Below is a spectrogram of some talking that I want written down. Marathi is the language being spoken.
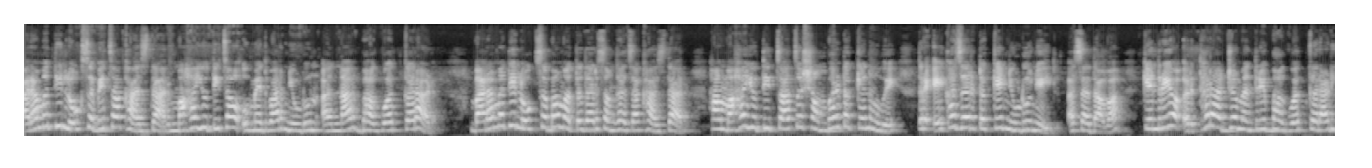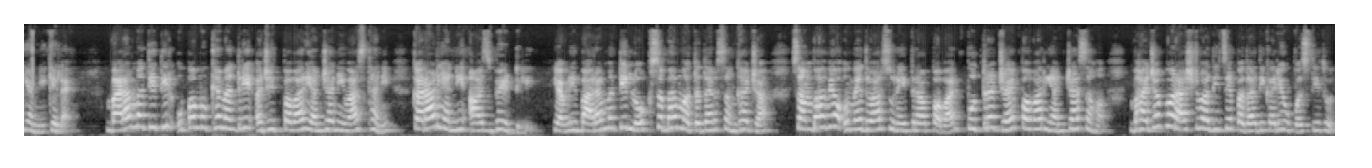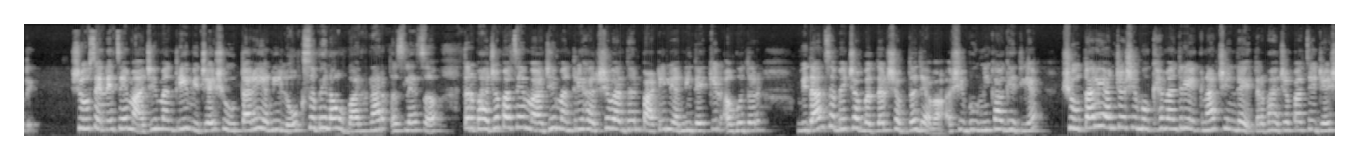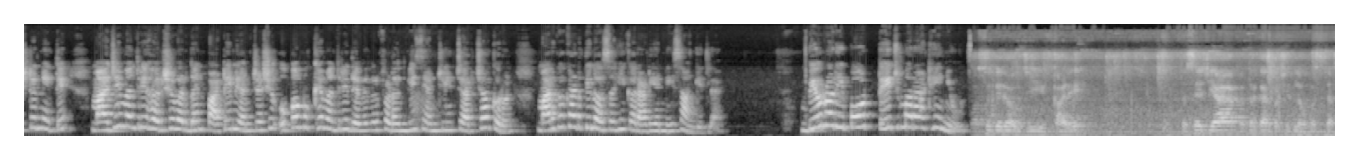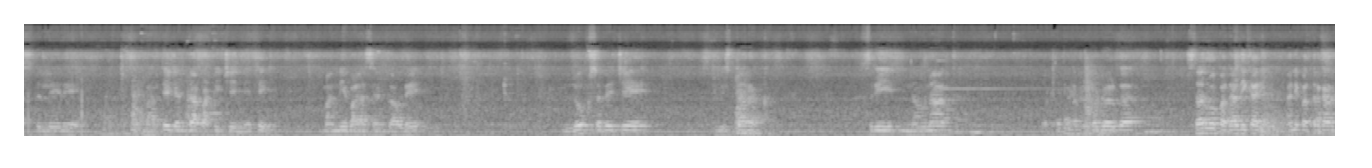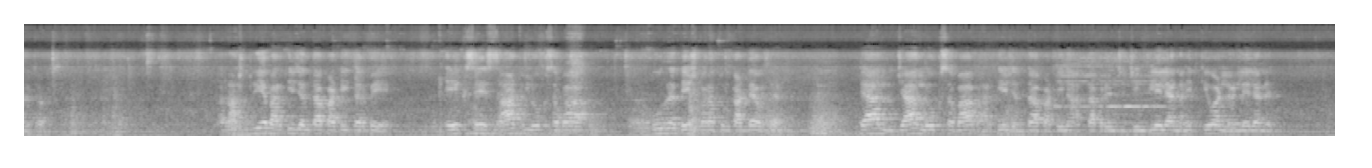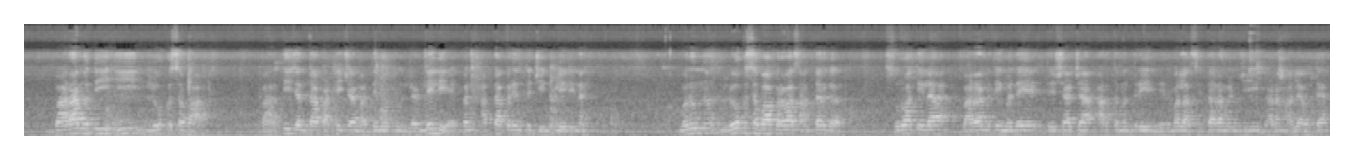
बारामती लोकसभेचा खासदार महायुतीचा उमेदवार निवडून आणणार भागवत कराड. बारामती लोकसभा मतदारसंघाचा खासदार हा महायुतीचाच शंभर टक्के नव्हे तर एक हजार टक्के निवडून येईल असा दावा केंद्रीय अर्थराज्यमंत्री भागवत कराड यांनी केलाय. बारामतीतील उपमुख्यमंत्री अजित पवार यांच्या निवासस्थानी कराड यांनी आज भेट दिली. यावेळी बारामती लोकसभा मतदारसंघाच्या संभाव्य उमेदवार सुनेत्रा पवार पुत्र जय पवार यांच्यासह भाजप व राष्ट्रवादीचे पदाधिकारी उपस्थित होते. शिवसेनेचे माजी मंत्री विजय शिवतारे यांनी लोकसभेला उभारणार असल्याचं तर भाजपाचे माजी मंत्री हर्षवर्धन पाटील यांनी देखील अगोदर विधानसभेच्या बद्दल शब्द द्यावा अशी भूमिका घेतली आहे. शिवतारे यांच्याशी मुख्यमंत्री एकनाथ शिंदे तर भाजपाचे ज्येष्ठ नेते माजी मंत्री हर्षवर्धन पाटील यांच्याशी उपमुख्यमंत्री देवेंद्र फडणवीस यांची चर्चा करून मार्ग काढतील असंही कराड यांनी सांगितलंय. ब्युरो रिपोर्ट तेज मराठी न्यूज. वासुदेवरावजी काळे तसेच या पत्रकार परिषदेला उपस्थित असलेले भारतीय जनता पार्टीचे नेते माननीय बाळासाहेब गावडे लोकसभेचे विस्तारक श्री नवनाथ पडवळकर सर्व पदाधिकारी आणि पत्रकार मित्र. राष्ट्रीय भारतीय जनता पार्टीतर्फे एकशे साठ लोकसभा पूर्ण देशभरातून काढल्या होत्या. त्या ज्या लोकसभा भारतीय जनता पार्टीनं आत्तापर्यंत जिंकलेल्या नाहीत किंवा लढलेल्या नाहीत बारामती ही लोकसभा भारतीय जनता पार्टीच्या माध्यमातून लढलेली आहे पण आत्तापर्यंत जिंकलेली नाही. म्हणून लोकसभा प्रवास अंतर्गत सुरुवातीला बारामतीमध्ये देशाच्या अर्थमंत्री निर्मला सीतारामनजी मॅडम आल्या होत्या.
